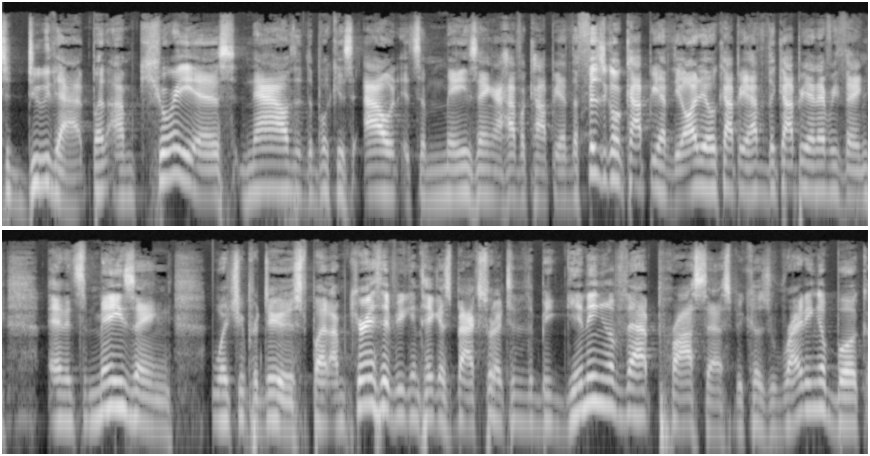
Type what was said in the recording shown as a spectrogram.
to do that. But I'm curious now that the book is out, it's amazing. I have a copy, I have the physical copy, I have the audio copy, I have the copy and everything. And it's amazing what you produced. But I'm curious if you can take us back sort of to the beginning of that process because writing writing a book,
